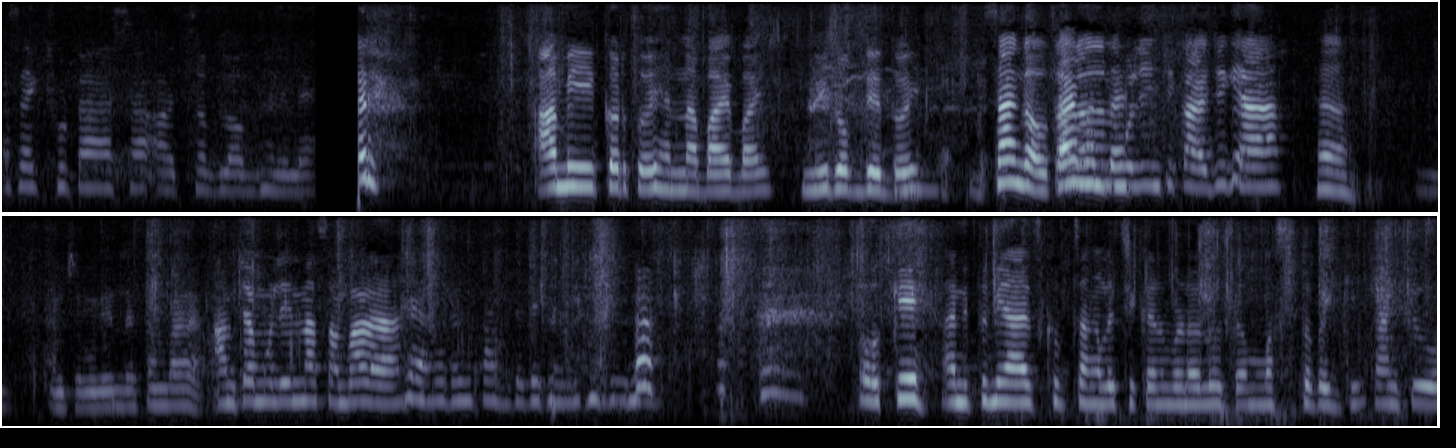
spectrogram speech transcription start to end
असा एक छोटा असा आजचा ब्लॉग झालेला आहे. तर आम्ही करतोय ह्यांना बाय बाय निरोप देतोय. सांगा हो, काय म्हणताय? मुलींची काळजी घ्या. हं. आमच्या मुलींना सांभाळा. आमच्या मुलींना सांभाळा. ओके आणि तुम्ही आज खूप चांगलं चिकन बनवलं होतं मस्तपैकी. थँक्यू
